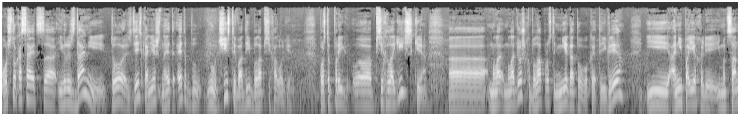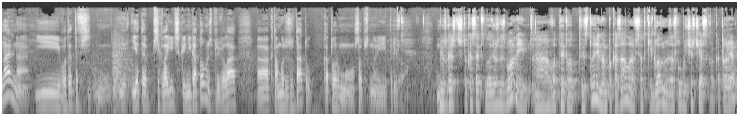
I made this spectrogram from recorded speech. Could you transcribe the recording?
вот что касается игры с Данией, то здесь, конечно, это, это был, ну, чистой воды была психология. Просто при, э, психологически э, молодежка была просто не готова к этой игре, и они поехали эмоционально, и вот это, и эта психологическая неготовность привела э, к тому результату, к которому, собственно, и привела. Мне кажется, что касается молодежной сборной, а, вот эта вот история нам показала все-таки главную заслугу Черчесова, которая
